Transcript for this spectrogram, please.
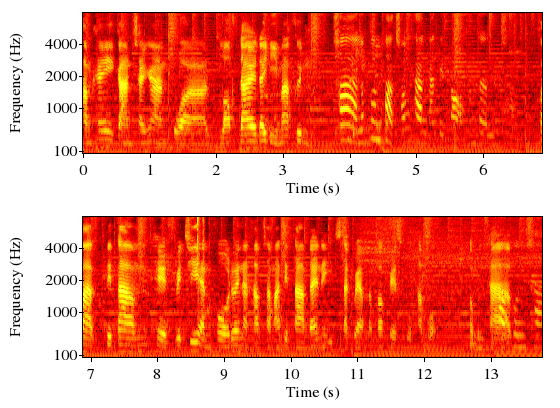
ทำให้การใช้งานตัวล็อกได้ได้ดีมากขึ้น ค่ะ แล้วคุณฝากช่องทางการติดต่อเพิ่มเติมหน่อยค่ะ ฝากติดตามเพจ Richie and Co ด้วยนะครับ สามารถติดตามได้ใน Instagram แล้วก็ Facebook ครับผม ขอบคุณคขรัอบบคุณค่ะ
